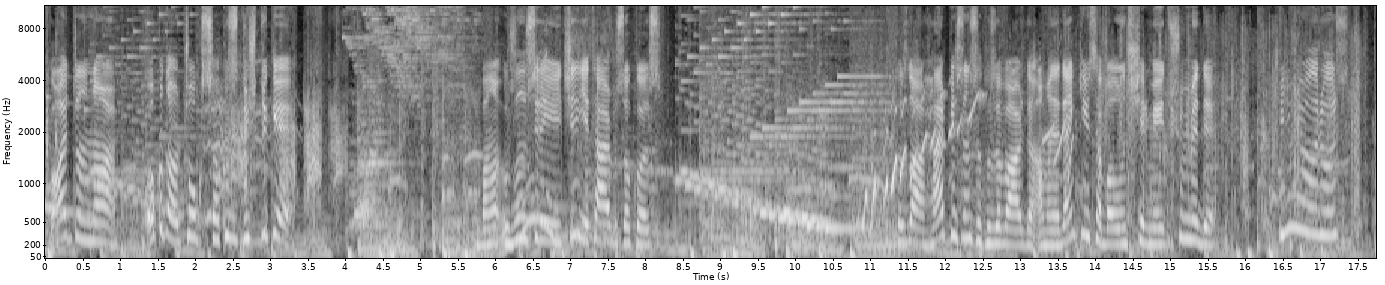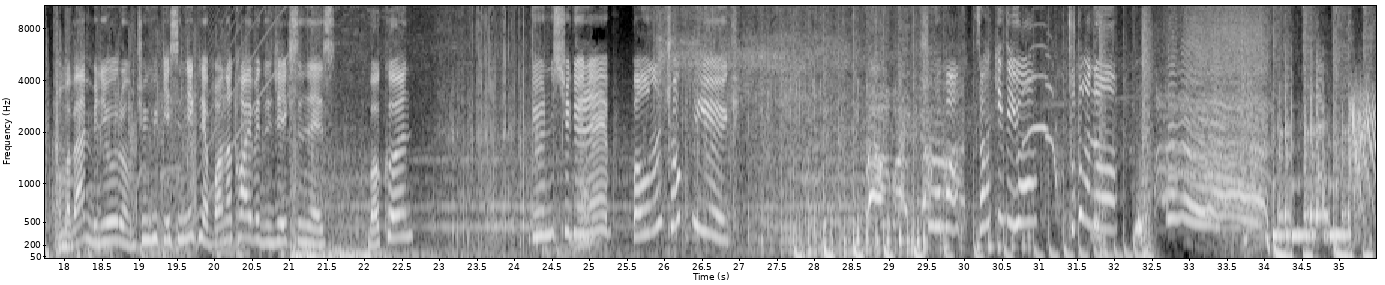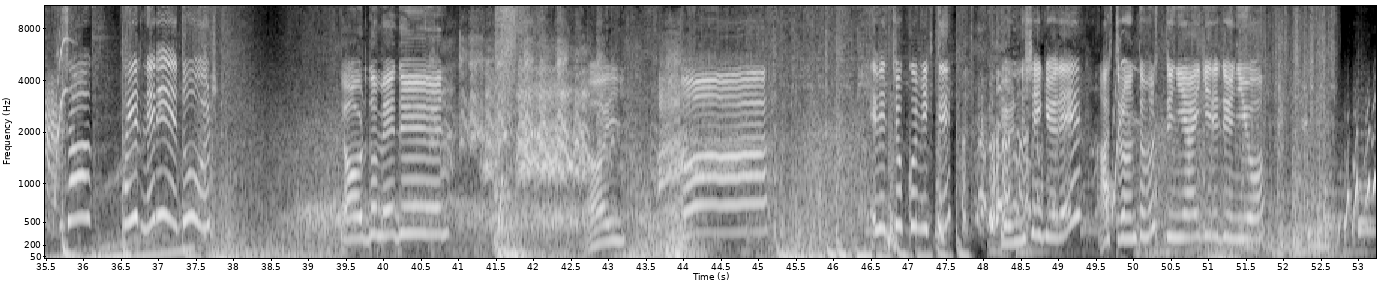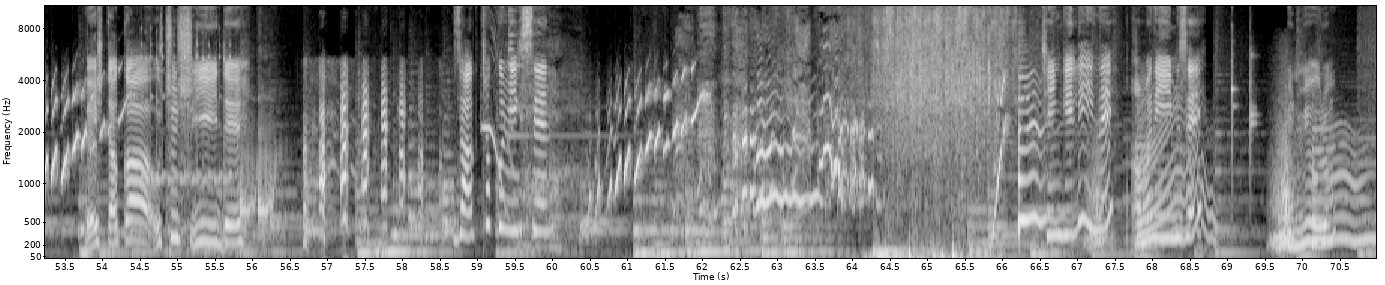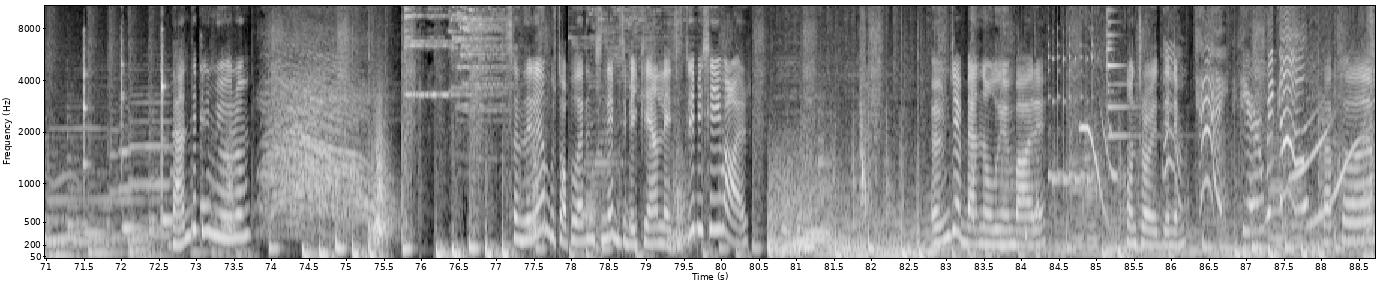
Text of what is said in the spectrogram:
Vay canına. O kadar çok sakız düştü ki. Bana uzun süre için yeter bu sakız. Kızlar herkesin sakızı vardı ama neden kimse balon şişirmeyi düşünmedi? Bilmiyoruz. Ama ben biliyorum çünkü kesinlikle bana kaybedeceksiniz. Bakın. Görünüşe göre balonun çok büyük. Şuna bak. Zak gidiyor. Tut onu. Hayır nereye? Dur. Yardım edin. Ay. Aa! Evet çok komikti. Görünüşe göre astronotumuz dünyaya geri dönüyor. Beş dakika uçuş iyiydi. Zak çok komiksin. Çengeli iğne ama neyimize? Bilmiyorum. Ben de bilmiyorum. Sanırım bu topların içinde bizi bekleyen lezzetli bir şey var. Önce ben olayım bari. Kontrol edelim. Here we go! Bakalım.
